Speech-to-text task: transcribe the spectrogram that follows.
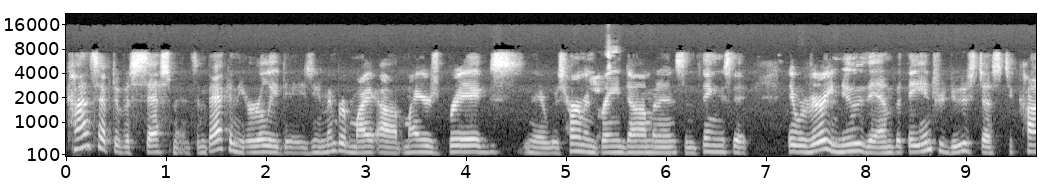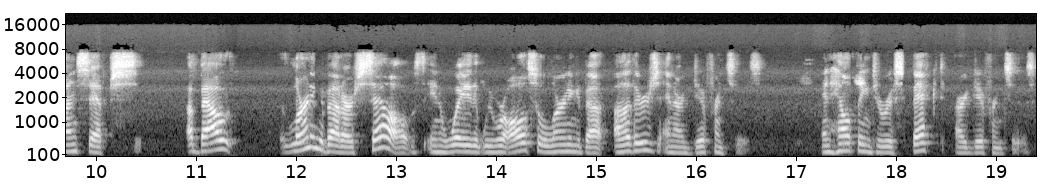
concept of assessments. And back in the early days, you remember my, uh, Myers Briggs, there was Herrmann brain dominance and things that they were very new then, but they introduced us to concepts about learning about ourselves in a way that we were also learning about others and our differences and helping to respect our differences.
